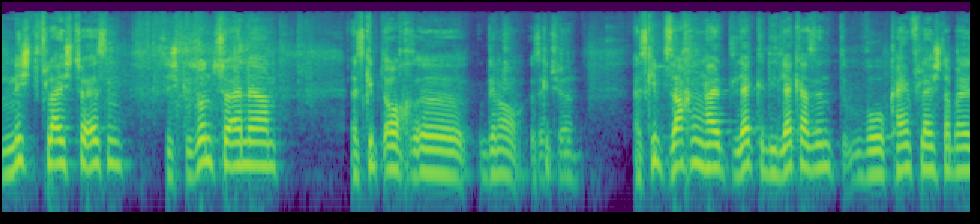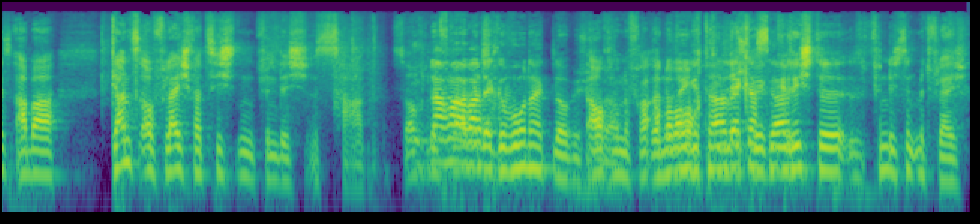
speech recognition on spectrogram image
nicht Fleisch zu essen, sich gesund zu ernähren. Es gibt auch, äh, genau, es gibt, es gibt Sachen halt, die lecker sind, wo kein Fleisch dabei ist, aber ganz auf Fleisch verzichten, finde ich, ist hart. Ist auch Ich eine Frage der Gewohnheit, glaube ich. Auch oder? eine Frage. Wenn Aber du auch die leckersten vegan, Gerichte, finde ich, sind mit Fleisch.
